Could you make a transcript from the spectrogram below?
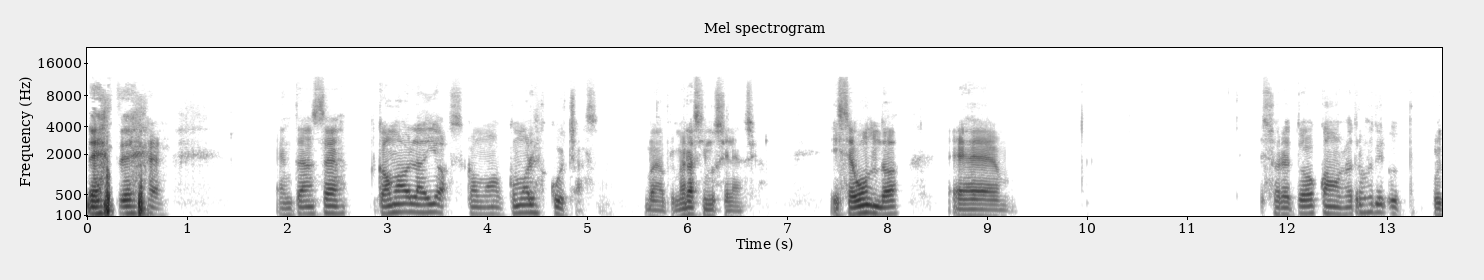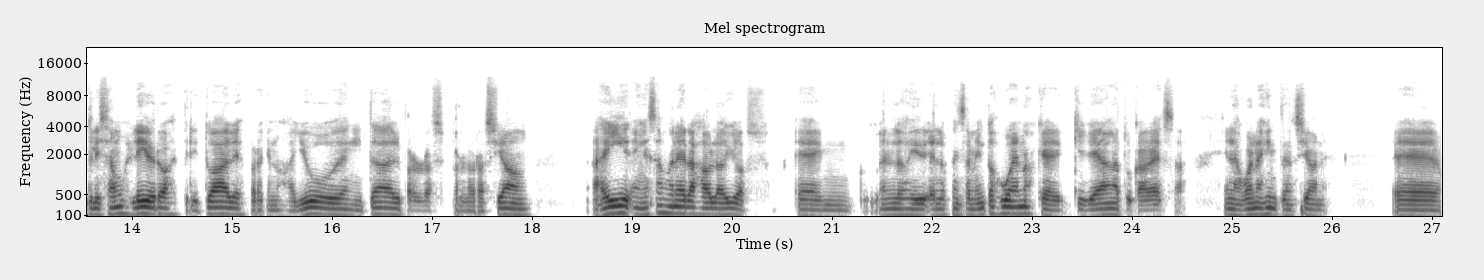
este, entonces, ¿cómo habla Dios? ¿Cómo, ¿Cómo lo escuchas? Bueno, primero haciendo silencio. Y segundo, eh, sobre todo cuando nosotros utilizamos libros espirituales para que nos ayuden y tal, para la, oración, ahí en esas maneras habla Dios, en, los, pensamientos buenos que, que llegan a tu cabeza, en las buenas intenciones. Eh,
